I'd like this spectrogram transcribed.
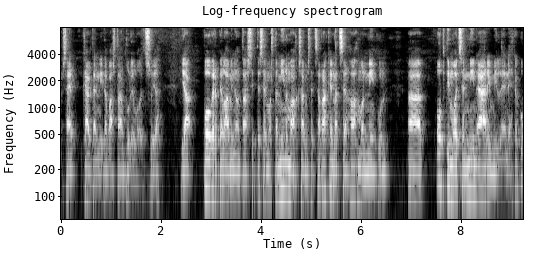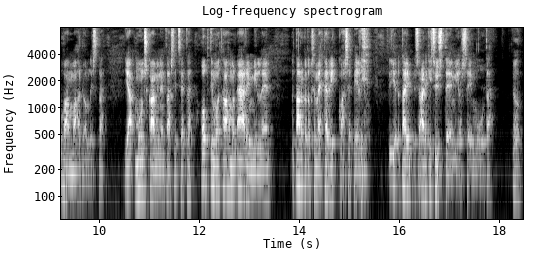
sä et käytä niitä vastaan tuliloitsuja. Ja power-pelaaminen on taas sitten semmoista minmaaksaamista, että sä rakennat sen hahmon niin kuin, ää, optimoit sen niin äärimmilleen ehkä kuin vaan mahdollista. Ja munskaaminen taas sitten se, että optimoit hahmon äärimmilleen, tarkoituksena ehkä rikkoa se peli. tai ainakin systeemi, jos ei muuta. Joo.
